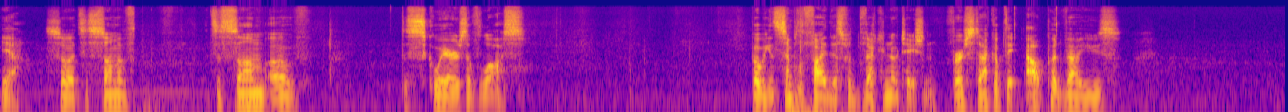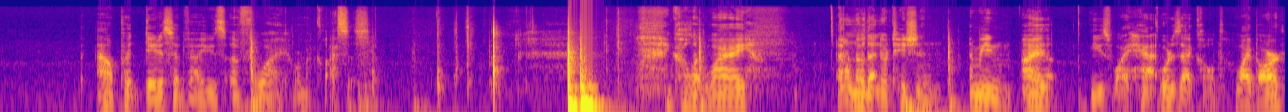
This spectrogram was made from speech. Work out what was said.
yeah, so it's a sum of, it's a sum of the squares of loss. But we can simplify this with vector notation. First stack up the output values, the output dataset values of y, are my glasses? And call it y I don't know that notation. I mean, I use y hat. What is that called? Y bar?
